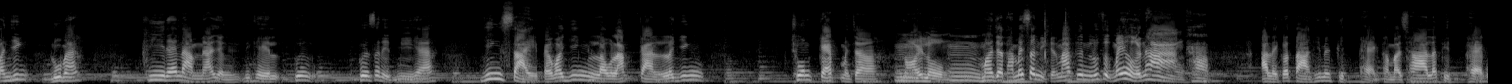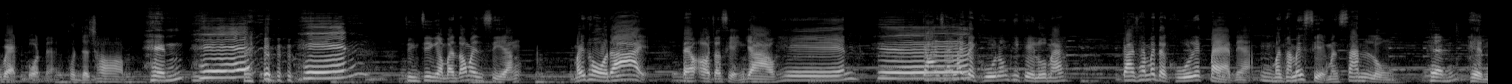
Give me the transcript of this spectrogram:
มันยิ่งรู้ไหมพี่แนะนำนะ อย่างพี่เคเพื่อนเพื่อนสนิทมีฮะยิ่งใส่แปลว่ายิ่งเรารักกัน แล้วยิ่งช่วงแกลบมันจะน้อยลง อืม มันจะทำให้สนิทกันมากขึ้น รู้สึกไม่เหินห่าง ครับ อะไรก็ตามที่มันผิดแผกธรรมชาติ และผิดแผกแหวกกฎเนี่ยคนจะชอบ เห็นเห็นเห็น จริงๆอะมันต้องเป็นเสียงไม่โทรได้ แต่ออกจากเสียงยาวเห็น เห็น การใช้ไม้แต่ครูน้องพีเครู้ไหม การใช้ไม้แต่ครูเลขแปดเนี่ยอืม มันทำให้เสียงมันสั้นลงเห็น เห็น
